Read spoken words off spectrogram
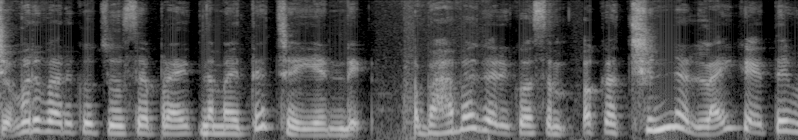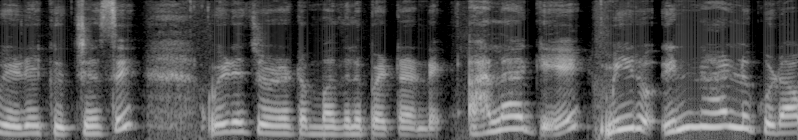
చివరి వరకు చూసే ప్రయత్నం అయితే చేయండి. బాబా గారి కోసం ఒక చిన్న లైక్ అయితే వీడియోకి ఇచ్చేసి వీడియో చూడటం మొదలు పెట్టండి. అలాగే మీరు ఇన్నాళ్ళు కూడా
